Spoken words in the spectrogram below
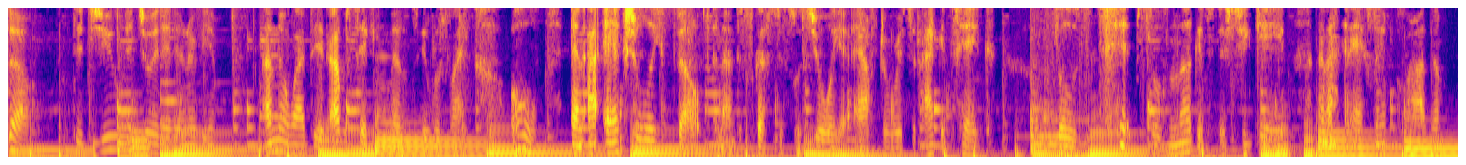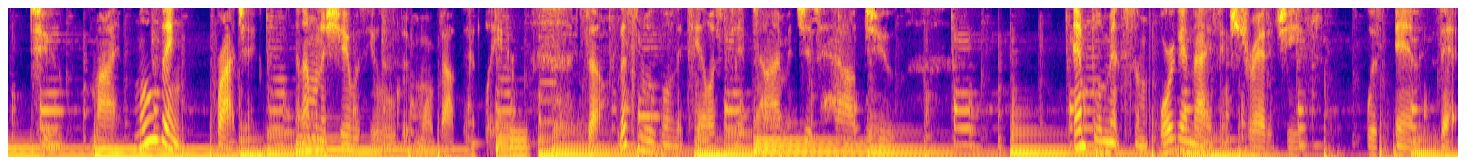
So, did you enjoy that interview? I know I did. I was taking notes. It was like, oh, and I actually felt, and I discussed this with Julia afterwards, that I could take those tips, those nuggets that she gave, and I can actually apply them to my moving project. And I'm going to share with you a little bit more about that later. So let's move on to Taylor's tip time and just how to implement some organizing strategies within that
